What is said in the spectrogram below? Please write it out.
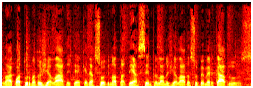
lá com a turma do Gelada. E tem aquele açougue nota 10 sempre lá no Gelada Supermercados.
